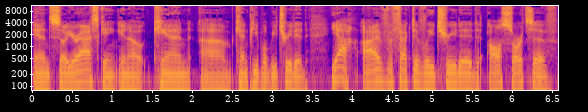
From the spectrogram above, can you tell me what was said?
And so you're asking, you know, can um, can people be treated? Yeah, I've effectively treated all sorts of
